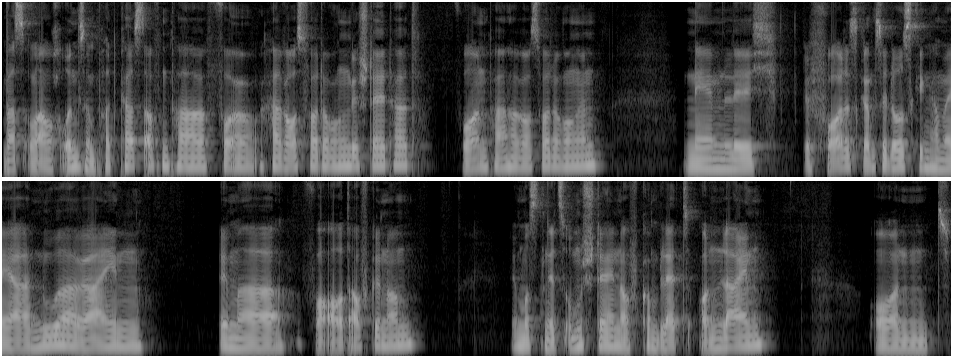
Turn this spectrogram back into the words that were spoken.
Was auch uns im Podcast auf ein paar Vor Herausforderungen gestellt hat. Vor ein paar Herausforderungen. Nämlich, bevor das Ganze losging, haben wir ja nur rein immer vor Ort aufgenommen. Wir mussten jetzt umstellen auf komplett online. Und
